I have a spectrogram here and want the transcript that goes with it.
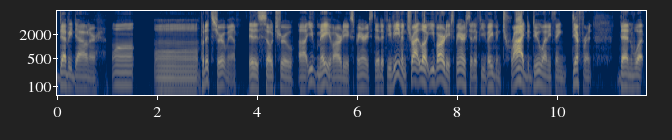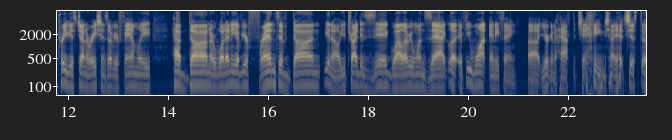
Debbie Downer. Uh, uh, but it's true, man. It is so true. Uh, you may have already experienced it. If you've even tried, look, you've already experienced it. If you've even tried to do anything different than what previous generations of your family have done or what any of your friends have done, you know, you tried to zig while everyone zagged. Look, if you want anything, uh, you're going to have to change. it's just, uh,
